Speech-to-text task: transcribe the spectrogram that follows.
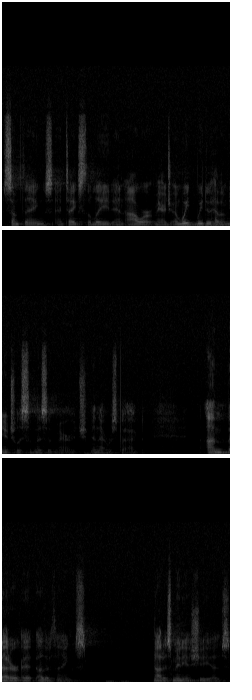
some things and takes the lead in our marriage. And we, we do have a mutually submissive marriage in that respect. I'm better at other things, not as many as she is.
